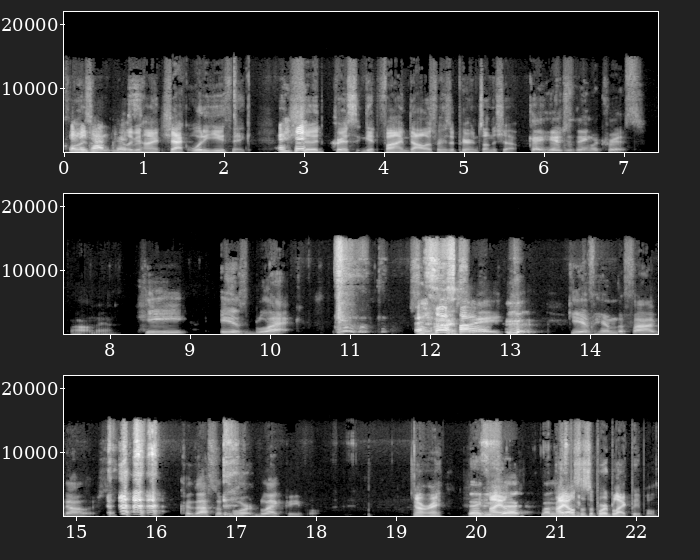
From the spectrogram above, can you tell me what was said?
Chloe's Anytime, Really Chris. behind. Shaq, what do you think? Should Chris get five dollars for his appearance on the show? Okay, here's the thing with Chris. Oh man. He is black. So I say give him the five dollars. Because I support black people. All right. Thank you, I- Shaq. I also support black people,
